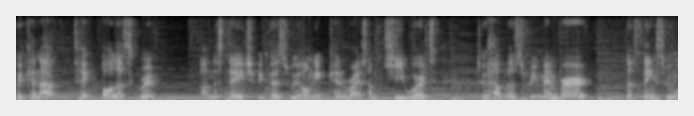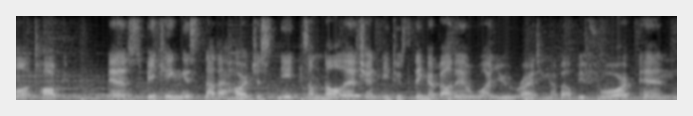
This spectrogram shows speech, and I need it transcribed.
we cannot take all the script on the stage because we only can write some keywords to help us remember the things we want to talk and speaking is not that hard, just need some knowledge and need to think about it what you're writing about before and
